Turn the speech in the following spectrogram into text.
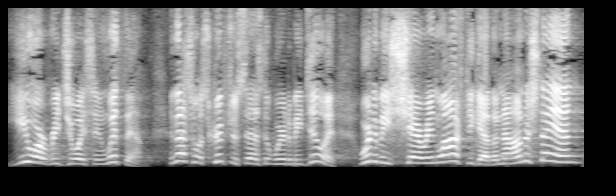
you are rejoicing with them. And that's what scripture says that we're to be doing. We're to be sharing life together. Now understand,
